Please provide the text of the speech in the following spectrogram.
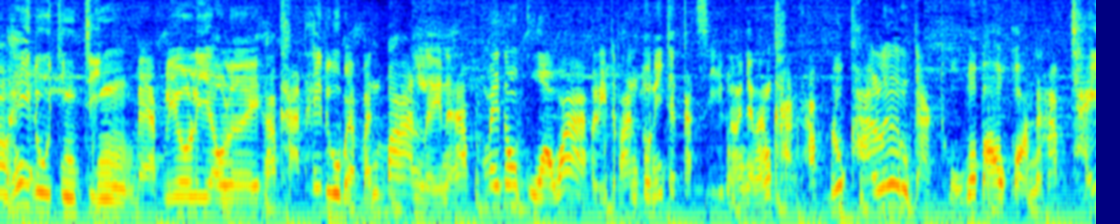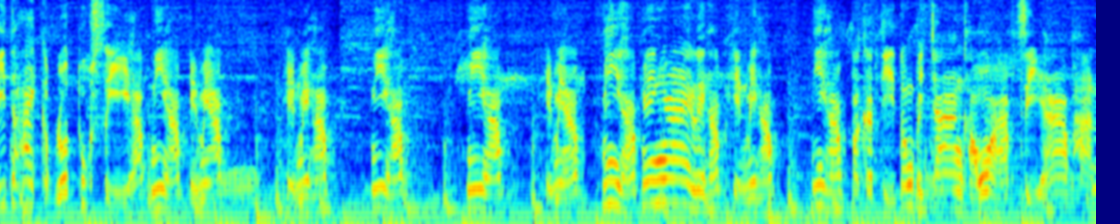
ำให้ดูจริง ๆ แบบเรียวๆเลยครับขัดให้ดูแบบบ้านๆเลยนะครับไม่ต้องกลัวว่าผลิตภัณฑ์ตัวนี้จะกัดสีหลังจากนั้นขัดครับลูกค้าเริ่มจากถูเบาๆก่อนนะครับใช้ได้กับรถทุกสีครับนี่ครับเห็นไหมครับ เห็นไหมครับ นี่ครับ นี่ครับ เห็นไหมครับ นี่ครับ ง่ายๆเลยครับ เห็นไหมครับ นี่ครับ ปกติต้องไปจ้างเขาอะครับสี่ห้าพัน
